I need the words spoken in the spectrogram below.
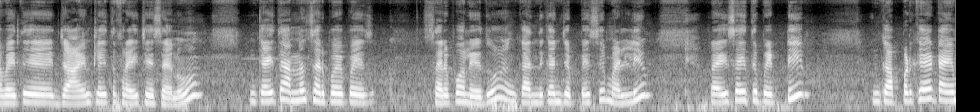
అవైతే జాయింట్లు అయితే ఫ్రై చేశాను. ఇంకైతే అన్నం సరిపోయిపోయి సరిపోలేదు. ఇంకా అందుకని చెప్పేసి మళ్ళీ రైస్ అయితే పెట్టి ఇంకా అప్పటికే టైం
